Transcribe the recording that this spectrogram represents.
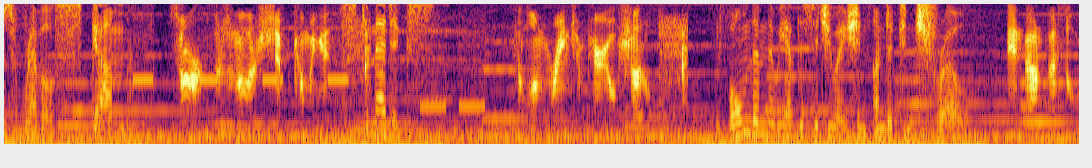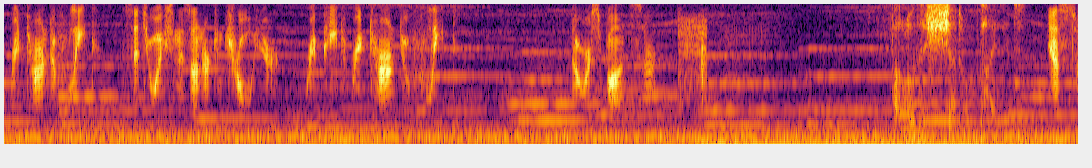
Those rebel scum. Sir, there's another ship coming in. Schematics. It's a long-range Imperial shuttle. Inform them that we have the situation under control. Inbound vessel, return to fleet. Situation is under control here. Repeat, return to fleet. No response, sir. Follow the shuttle pilot. Yes, sir.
